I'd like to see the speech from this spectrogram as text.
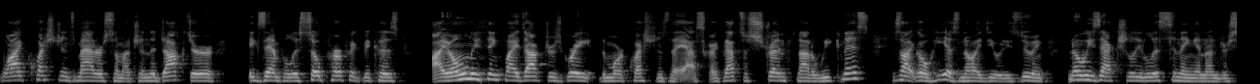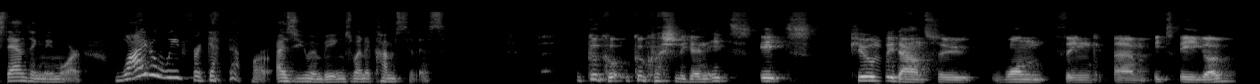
why questions matter so much? And the doctor example is so perfect because I only think my doctor's great the more questions they ask. Like that's a strength, not a weakness. It's like, oh, he has no idea what he's doing. No, he's actually listening and understanding me more. Why do we forget that part as human beings when it comes to this? good good question again. It's it's purely down to one thing. Um, it's ego.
